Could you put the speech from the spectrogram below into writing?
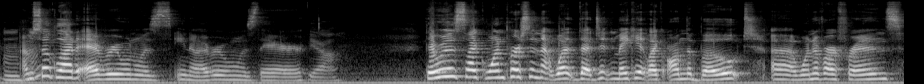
Mhm. I'm so glad everyone was, you know, everyone was there. Yeah. There was like one person that what that didn't make it like on the boat. Uh, one of our friends,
